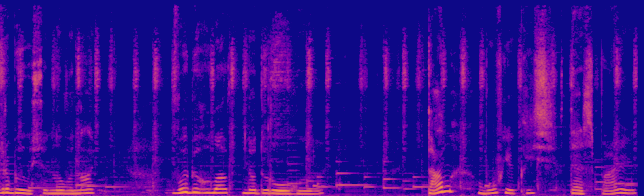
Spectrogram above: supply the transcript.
зробилося, ну вона вибігла на дорогу. Там був якийсь теж парень,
